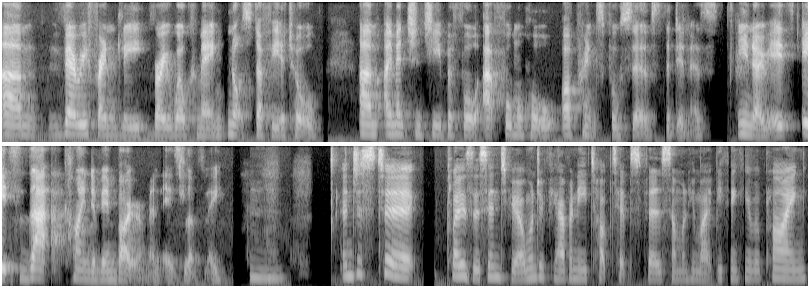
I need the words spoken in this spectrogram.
um, very friendly, very welcoming, not stuffy at all. Um, I mentioned to you before at Formal Hall, our principal serves the dinners. You know, it's it's that kind of environment. It's lovely. Mm. And just to close this interview, I wonder if you have any top tips for someone who might be thinking of applying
